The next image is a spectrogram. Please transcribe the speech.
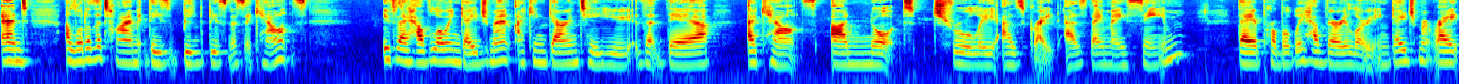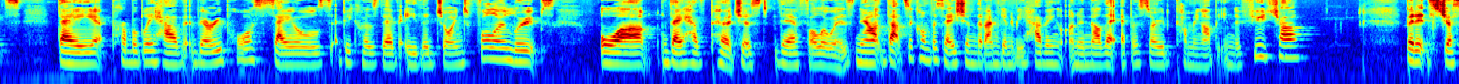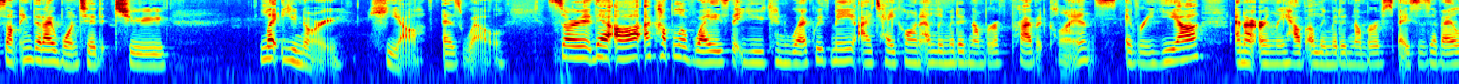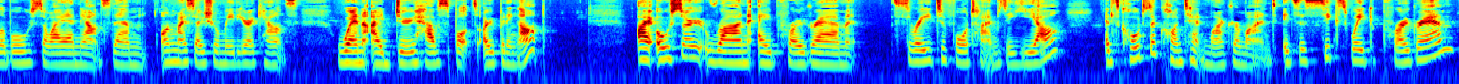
And a lot of the time, these big business accounts, if they have low engagement, I can guarantee you that their accounts are not truly as great as they may seem. They probably have very low engagement rates. They probably have very poor sales because they've either joined follow loops or they have purchased their followers. Now, that's a conversation that I'm going to be having on another episode coming up in the future, but it's just something that I wanted to let you know here as well. So, there are a couple of ways that you can work with me. I take on a limited number of private clients every year, and I only have a limited number of spaces available. So, I announce them on my social media accounts when I do have spots opening up. I also run a program three to four times a year. It's called the Content Micromind. It's a six week program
